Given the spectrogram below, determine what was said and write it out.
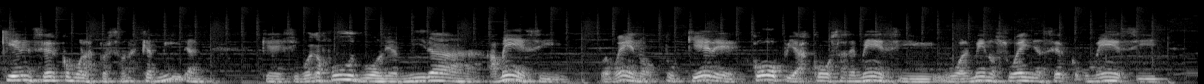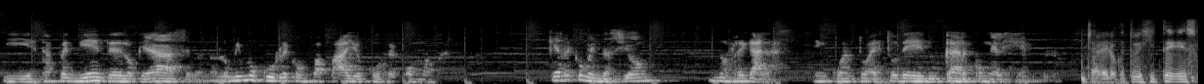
quieren ser como las personas que admiran, que si juega fútbol y admira a Messi, pues bueno, tú quieres, copias cosas de Messi o al menos sueñas ser como Messi y estás pendiente de lo que hace. Bueno, lo mismo ocurre con papá y ocurre con mamá. ¿Qué recomendación nos regalas en cuanto a esto de educar con el ejemplo? Chale, lo que tú dijiste es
